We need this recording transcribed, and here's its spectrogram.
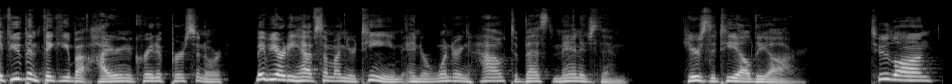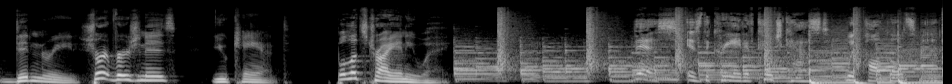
If you've been thinking about hiring a creative person, or maybe you already have some on your team and you're wondering how to best manage them, here's the TLDR. Too long, didn't read. Short version is you can't. But let's try anyway. This is the Creative Coach Cast with Paul Goldsmith.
